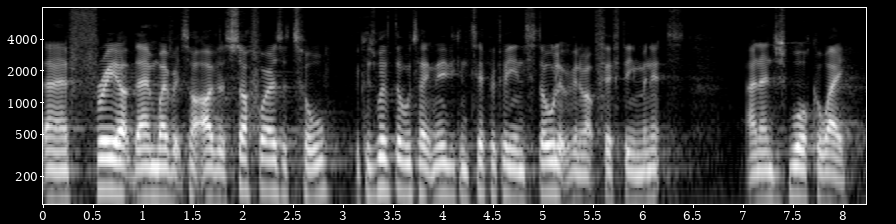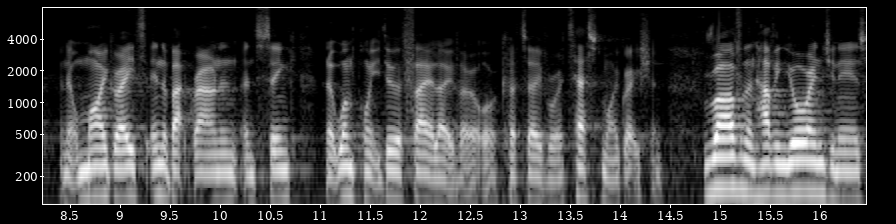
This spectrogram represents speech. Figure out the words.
uh, free up then whether it's either the software as a tool, because with Double Take Move you can typically install it within about 15 minutes and then just walk away and it'll migrate in the background and, and sync and at one point you do a failover or a cutover or a test migration rather than having your engineers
